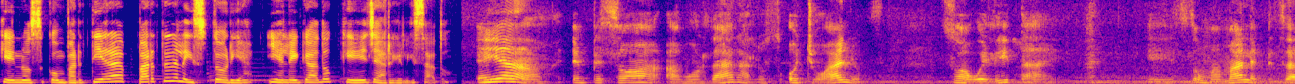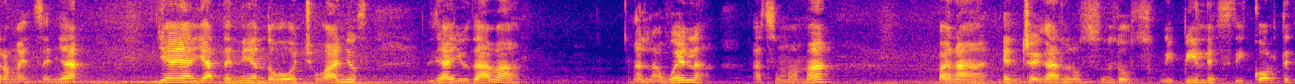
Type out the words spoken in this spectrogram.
que nos compartiera parte de la historia y el legado que ella ha realizado. Ella empezó a bordar a los ocho años. Su abuelita y su mamá le empezaron a enseñar y ella ya teniendo ocho años le ayudaba a la abuela, a su mamá, para entregar los, los huipiles y cortes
